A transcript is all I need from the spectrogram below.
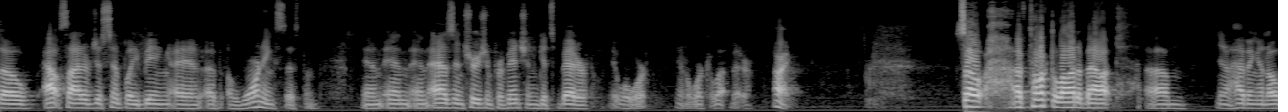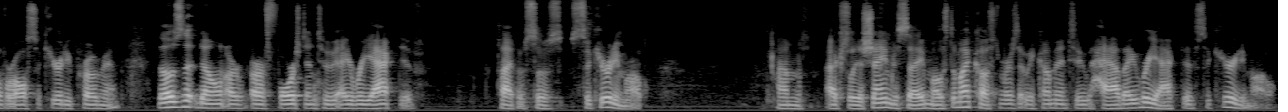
So, outside of just simply being a, a, a warning system, and, and, and as intrusion prevention gets better, it will work. It'll work a lot better. All right. So, I've talked a lot about um, you know having an overall security program. Those that don't are, are forced into a reactive type of security model. I'm actually ashamed to say most of my customers that we come into have a reactive security model.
